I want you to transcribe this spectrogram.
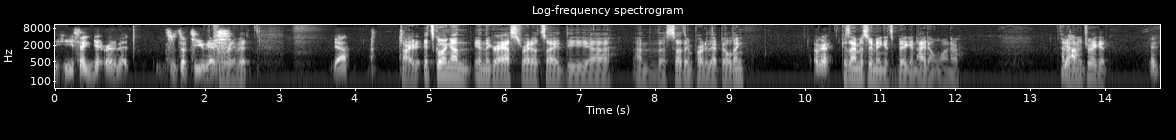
He said get rid of it. It's up to you guys. Get rid of it. Yeah. All right, it's going on in the grass right outside the uh, on the southern part of that building. Okay. Because I'm assuming it's big, and I don't want to. I don't Yeah. want to drag it. It's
